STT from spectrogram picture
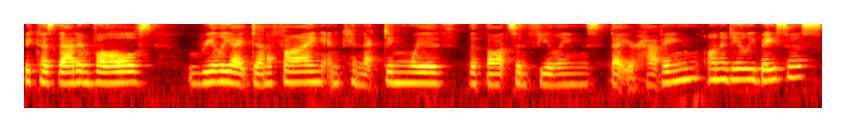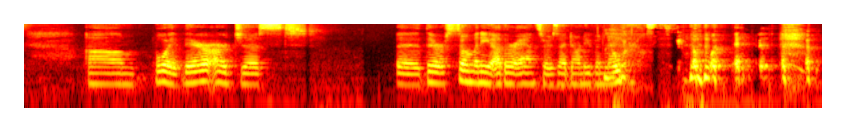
because that involves really identifying and connecting with the thoughts and feelings that you're having on a daily basis. Um, boy, there are just uh, there are so many other answers. I don't even know where else to go with it.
